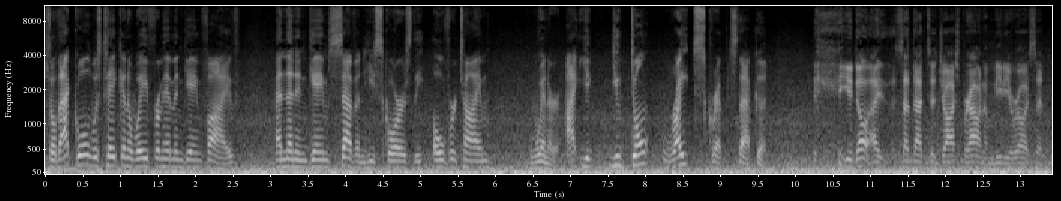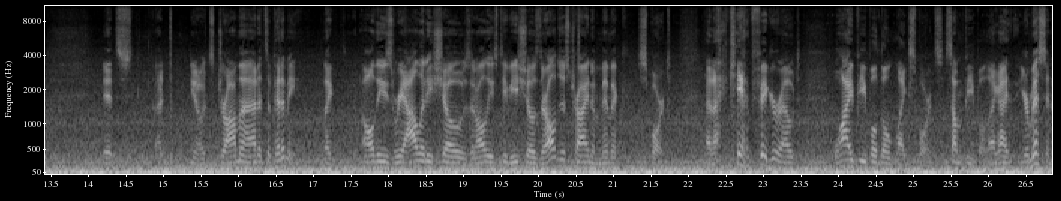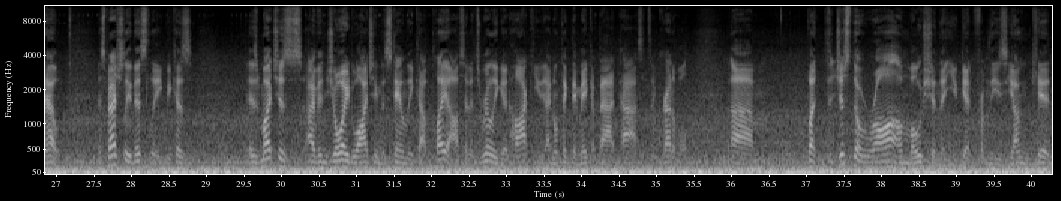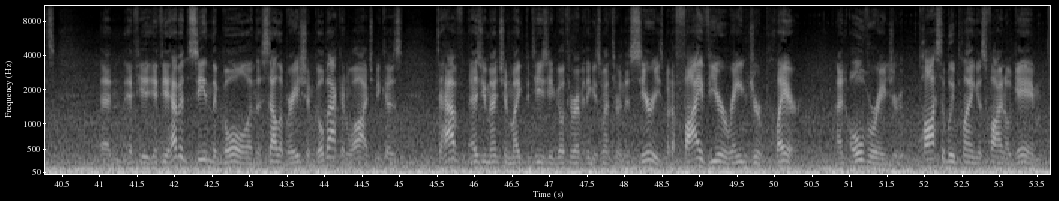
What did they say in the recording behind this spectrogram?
So that goal was taken away from him in game five. And then in game seven, he scores the overtime winner. I, you, you don't write scripts that good. you don't. I said that to Josh Brown on Media Row. I said, it's, a, you know, it's drama at its epitome. Like all these reality shows and all these TV shows, they're all just trying to mimic sport. And I can't figure out why people don't like sports. Some people, like I, you're missing out, especially this league, because as much as I've enjoyed watching the Stanley Cup playoffs and it's really good hockey, I don't think they make a bad pass. It's incredible. Um, but the, just the raw emotion that you get from these young kids, and if you if you haven't seen the goal and the celebration, go back and watch because to have, as you mentioned, Mike Petizian go through everything he's went through in this series, but a five-year Ranger player, an overager, possibly playing his final game,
